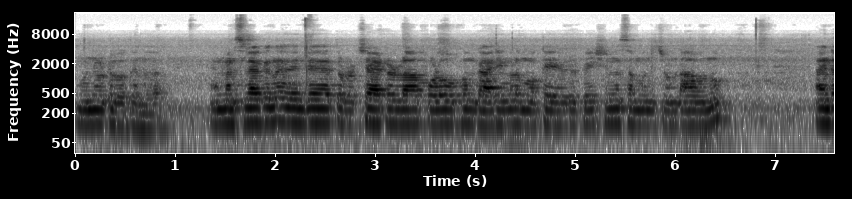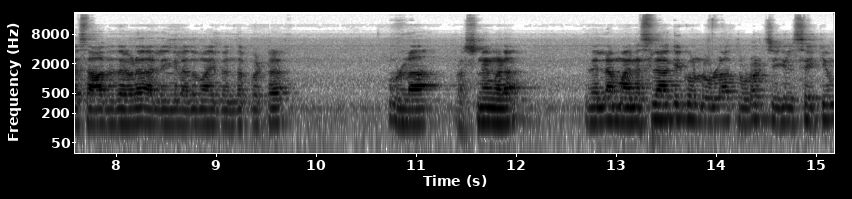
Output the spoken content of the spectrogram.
മുന്നോട്ട് വെക്കുന്നത്. ഞാൻ മനസ്സിലാക്കുന്നത് ഇതിന്റെ തുടർച്ചയായിട്ടുള്ള ഫോളോ അപ്പും കാര്യങ്ങളും ഒക്കെ ഒരു പേഷ്യന്റിനെ സംബന്ധിച്ചുണ്ടാവുന്നു അതിന്റെ സാധ്യതകൾ അല്ലെങ്കിൽ അതുമായി ബന്ധപ്പെട്ട് ഉള്ള പ്രശ്നങ്ങൾ ഇതെല്ലാം മനസ്സിലാക്കിക്കൊണ്ടുള്ള തുടർ ചികിത്സയ്ക്കും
